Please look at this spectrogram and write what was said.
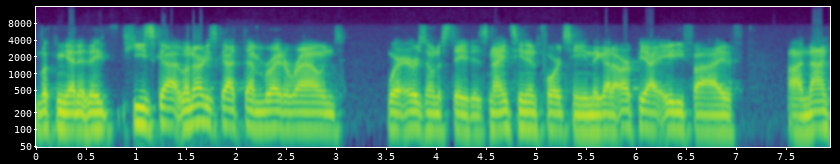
looking at it. They he's got Lunardi's got them right around where Arizona State is, 19 and 14. They got an RPI 85, uh, non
